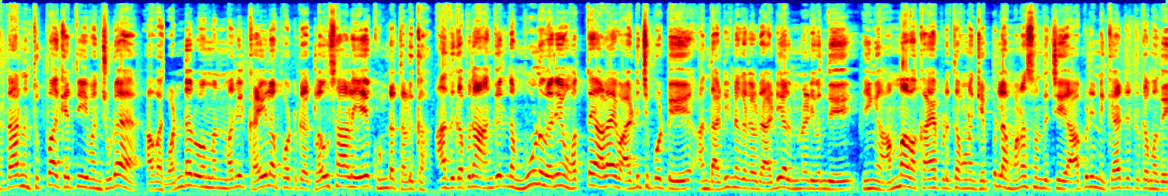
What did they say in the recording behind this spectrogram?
சடார்னு துப்பாக்கி எடுத்து இவன் சுட அவ ஒண்டர் உமன் மாதிரி கையில போட்டுக்க கிளவுஸாலேயே குண்ட தடுக்கா. அதுக்கப்புறம் அங்க இருந்த மூணு வரையும் ஒத்தையால இவ அடிச்சு போட்டு அந்த அடிநகரோட அடியால் முன்னாடி வந்து எங்க அம்மாவை காயப்படுத்த உனக்கு எப்படி மனசு வந்துச்சு? அப்படின்னு கேட்டுட்டு இருக்கும்போது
